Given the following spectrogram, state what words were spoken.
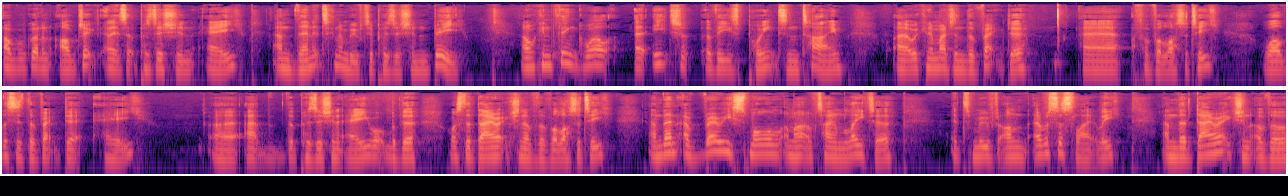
uh, we've got an object and it's at position A and then it's going to move to position B. And we can think, well, at each of these points in time, uh, we can imagine the vector uh, for velocity. Well, this is the vector A uh, at the position A. What would the what's the direction of the velocity? And then a very small amount of time later, it's moved on ever so slightly, and the direction of the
